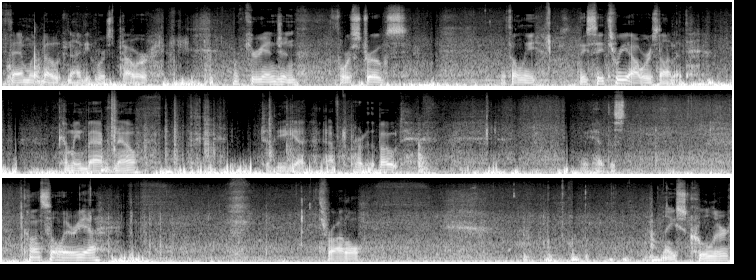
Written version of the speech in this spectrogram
Family boat, 90 horsepower Mercury engine, four strokes, with only, they say, three hours on it. Coming back now to the uh, after part of the boat. We have this console area, throttle, nice cooler.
